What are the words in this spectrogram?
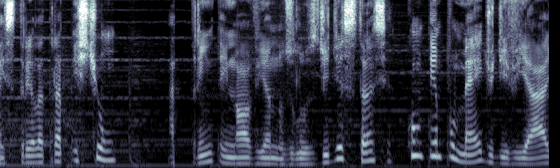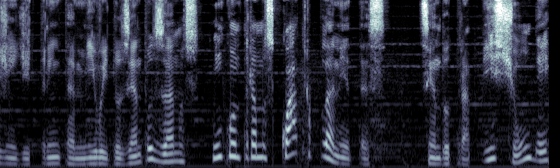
a estrela Trappist-1, a 39 anos-luz de distância, com tempo médio de viagem de 30.200 anos, encontramos quatro planetas, sendo o Trappist 1D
